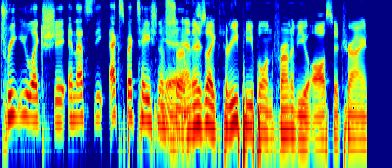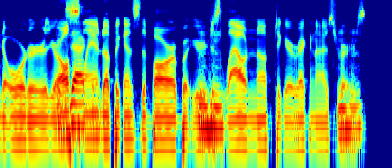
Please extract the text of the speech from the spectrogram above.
treat you like shit, and that's the expectation of Yeah, service. and there's like three people in front of you also trying to order. You're all Exactly. slammed up against the bar, but you're just Mhm. loud enough to get recognized Mhm. 1st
